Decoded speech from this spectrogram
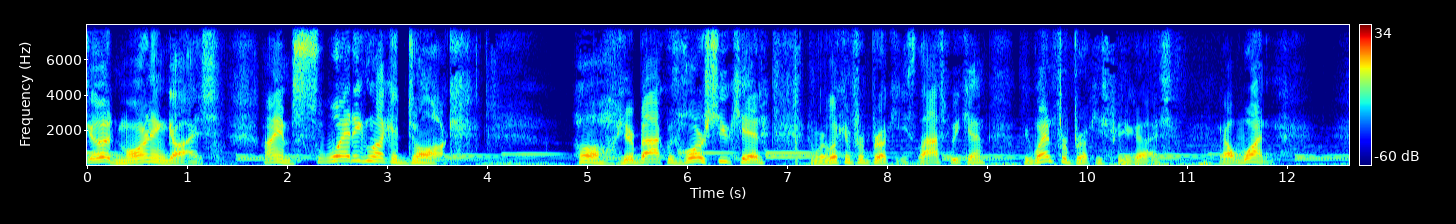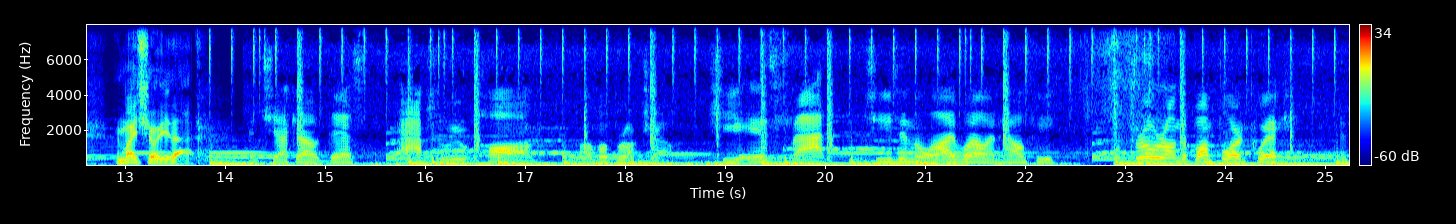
Good morning, guys. I am sweating like a dog. Oh, you're back with Horseshoe Kid, and we're looking for brookies. Last weekend, we went for brookies for you guys. I got one. We might show you that. And check out this absolute hog of a brook trout. She is fat. She's in the live well and healthy. We'll throw her on the bump board quick and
